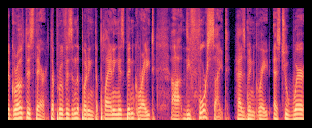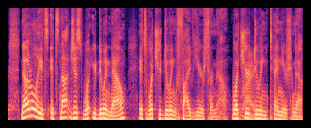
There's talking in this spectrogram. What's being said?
the growth is there. The proof is in the pudding. The planning has been great. Uh, the foresight has been great as to where not only it's it's not just what you're doing now it's what you're doing five years from now what you're doing 10 years from now.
